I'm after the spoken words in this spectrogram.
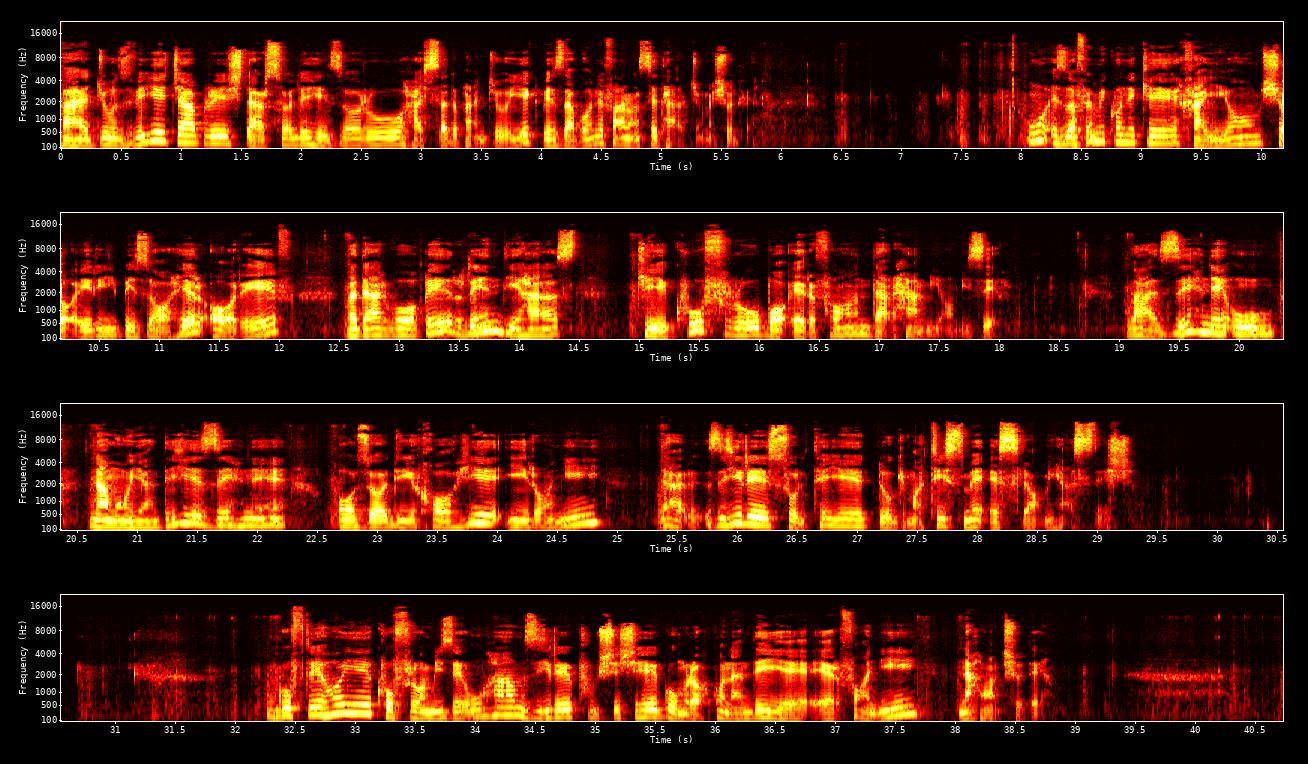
و جزوه جبرش در سال 1851 به زبان فرانسه ترجمه شده. او اضافه می‌کنه که خیام شاعری به ظاهر عارف و در واقع رندی هست که کفر رو با عرفان در هم میآمیزه و ذهن او نماینده ذهن آزادی خواهی ایرانی در زیر سلطه دوگماتیسم اسلامی هستش. گفته های کفرآمیز او هم زیر پوشش گمراه کننده عرفانی نهان شده.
